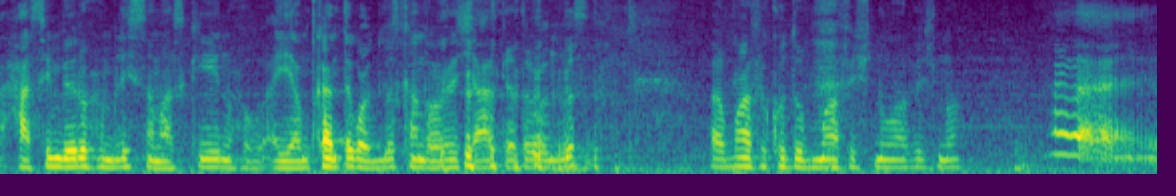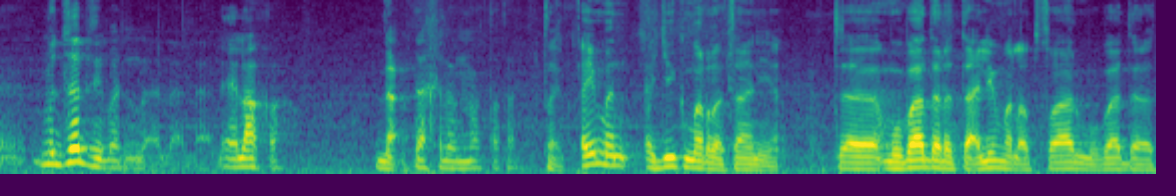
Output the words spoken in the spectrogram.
حاسين بروحهم لسه ماسكين وحو- أيام كان تقعد بس كان ربيع شعار كده تقعد بس. ما في كتب ما في شنو ما في شنو. آه، متذبذبه ال- ال- ال- العلاقة نعم. داخل المعتقل طيب أيمن أجيك مرة ثانية. مبادرة تعليم الأطفال مبادرة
